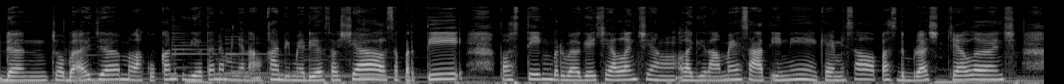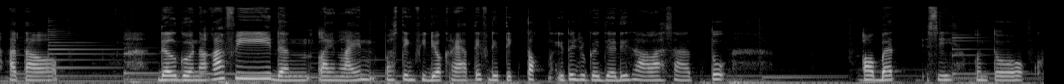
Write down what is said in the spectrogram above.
Dan coba aja melakukan kegiatan yang menyenangkan di media sosial seperti posting berbagai challenge yang lagi rame saat ini. Kayak misal pas the brush challenge atau Dalgona Cafe dan lain-lain posting video kreatif di TikTok. Itu juga jadi salah satu obat sih untuk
